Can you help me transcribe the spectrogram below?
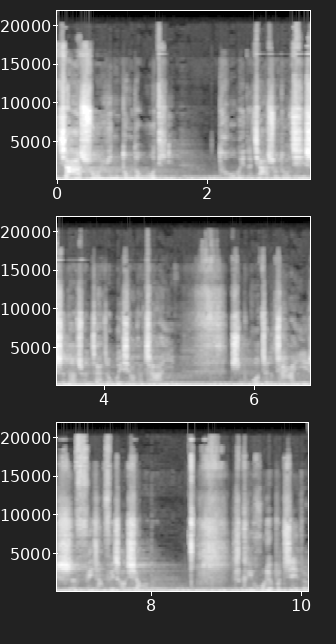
加速运动的物体，头尾的加速度其实呢存在着微小的差异，只不过这个差异是非常非常小的，是可以忽略不计的。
